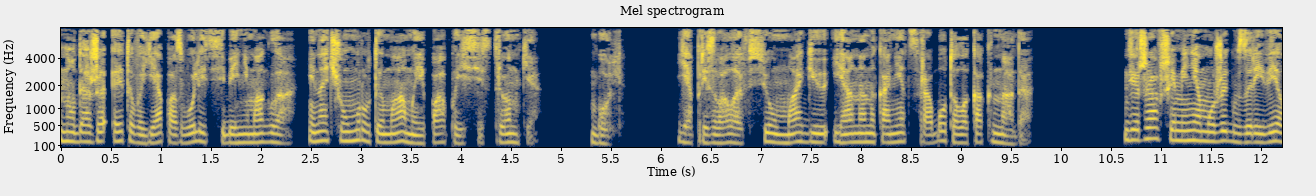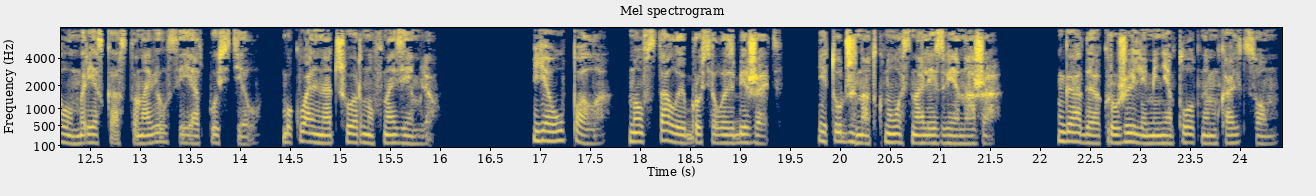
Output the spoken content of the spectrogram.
Но даже этого я позволить себе не могла, иначе умрут и мама, и папа, и сестренки. Боль. Я призвала всю магию, и она, наконец, сработала как надо. Державший меня мужик взревел, резко остановился и отпустил, буквально отшвырнув на землю. Я упала, но встала и бросилась бежать, и тут же наткнулась на лезвие ножа. Гады окружили меня плотным кольцом,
